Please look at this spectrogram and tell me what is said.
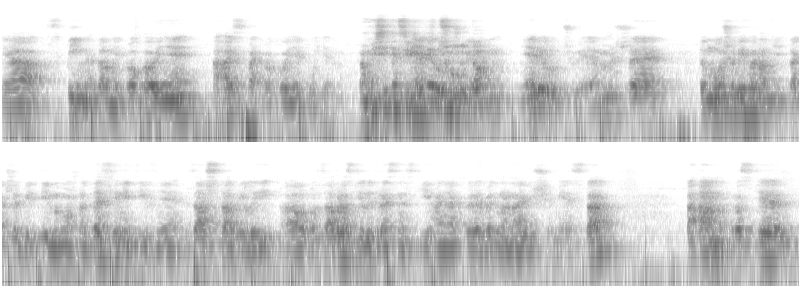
Ja spím veľmi pokojne a aj spať pokojne budem. A myslíte si, že chcú to? Nevylučujem, že to môžu vyhodnotiť tak, že by tým možno definitívne zastavili alebo zabrzdili trestné stíhania, ktoré vedú na najvyššie miesta. A áno, proste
